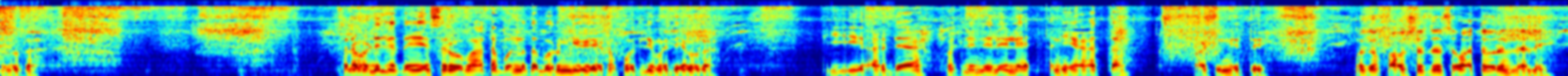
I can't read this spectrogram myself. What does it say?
हे बघा. चला म्हणलेले आता हे सर्व भात आपण आता भरून घेऊया एका पोतलीमध्ये. बघा. ती अर्ध्या पोतली नेलेल्या आहेत आणि या आता वाटून येतोय. बघा पावसाचं वातावरण झालं आहे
